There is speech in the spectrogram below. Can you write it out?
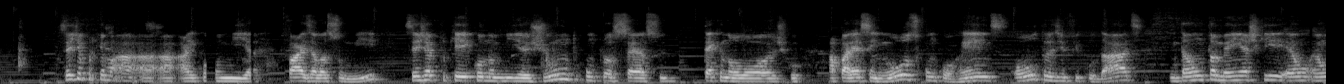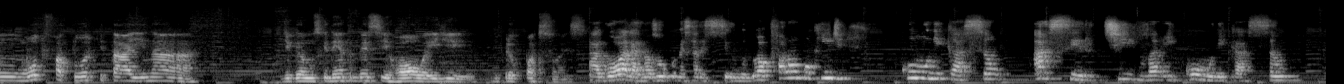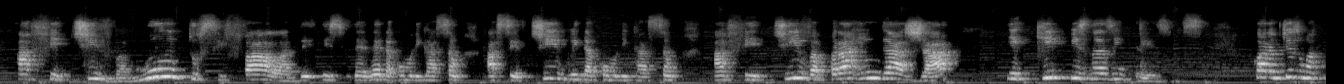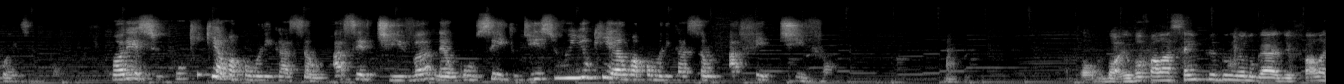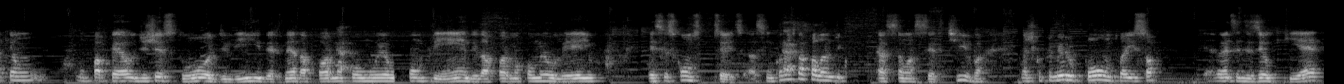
seja porque a, a, a economia faz ela sumir, seja porque a economia, junto com o processo tecnológico, aparecem outros concorrentes, outras dificuldades. Então, também acho que é um, é um outro fator que está aí na, digamos que dentro desse rol aí de, de preocupações. Agora, nós vamos começar nesse segundo bloco, falar um pouquinho de comunicação assertiva e comunicação afetiva. Muito se fala de, desse, de, né, da comunicação assertiva e da comunicação afetiva para engajar equipes nas empresas. Agora, me diz uma coisa. Maurício, o que é uma comunicação assertiva, né, o conceito disso, e o que é uma comunicação afetiva? Bom, eu vou falar sempre do meu lugar de fala, que é um, um papel de gestor, de líder, né, da forma como eu compreendo e da forma como eu leio esses conceitos. Assim, quando a gente está falando de comunicação assertiva, acho que o primeiro ponto aí, só antes de dizer o que é,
